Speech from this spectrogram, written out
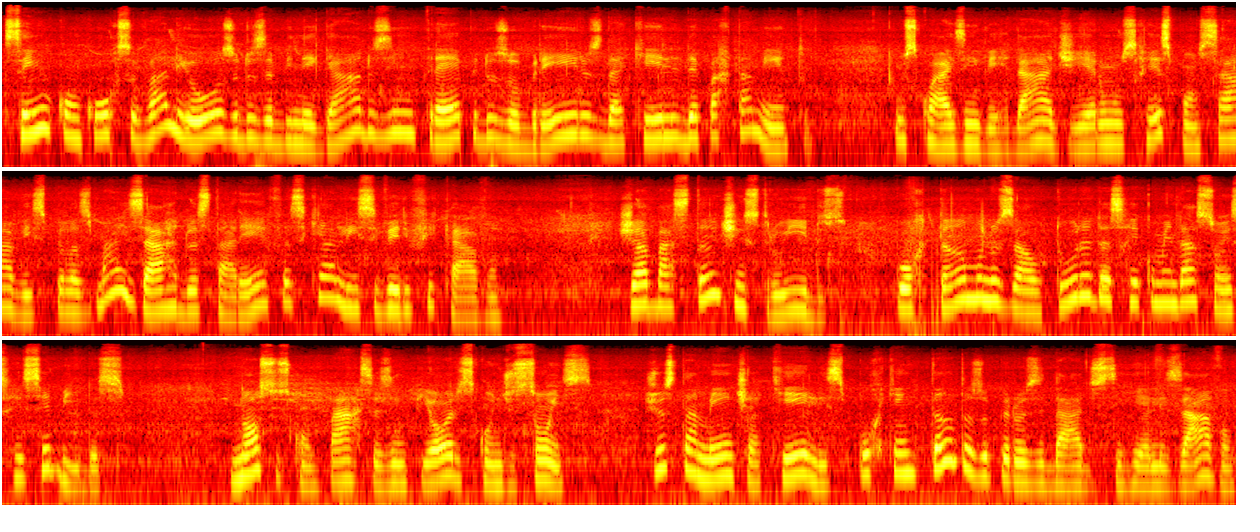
sem o concurso valioso dos abnegados e intrépidos obreiros daquele departamento os quais, em verdade, eram os responsáveis pelas mais árduas tarefas que ali se verificavam. Já bastante instruídos, portamo-nos à altura das recomendações recebidas. Nossos comparsas em piores condições, justamente aqueles por quem tantas operosidades se realizavam,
